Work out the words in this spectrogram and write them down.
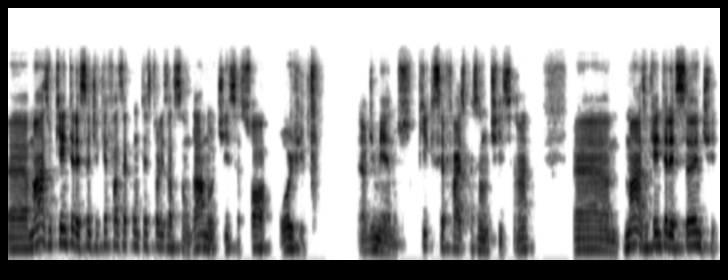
Uh, mas o que é interessante aqui é fazer a contextualização da notícia só hoje é de menos. O que, que você faz com essa notícia? Né? Uh, mas o que é interessante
